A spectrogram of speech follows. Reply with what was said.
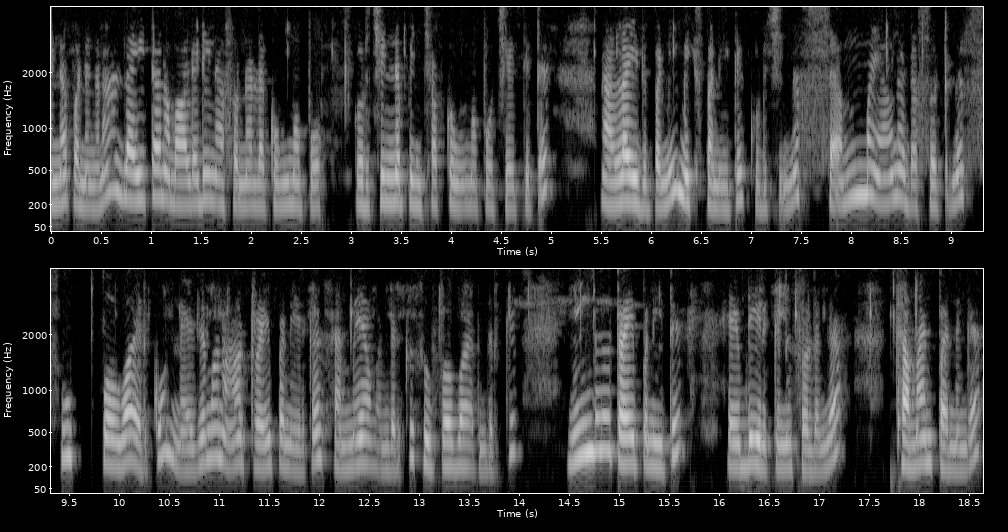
என்ன பண்ணுங்கன்னா லைட்டாக நம்ம ஆல்ரெடி நான் சொன்னல குங்குமப்பூ ஒரு சின்ன பிஞ்ச் ஆஃப் குங்குமப்பூ சேர்த்துட்டு நல்லா இது பண்ணி மிக்ஸ் பண்ணிவிட்டு குடிச்சிங்கன்னா செம்மையான டெசர்ட்டுங்க சூப்பர்வாக இருக்கும். நிஜமாக நான் ட்ரை பண்ணியிருக்கேன். செம்மையாக வந்திருக்கு. சூப்பர்வாக இருந்திருக்கு. நீங்களும் ட்ரை பண்ணிவிட்டு எப்படி இருக்குன்னு சொல்லுங்கள் கமெண்ட் பண்ணுங்கள்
